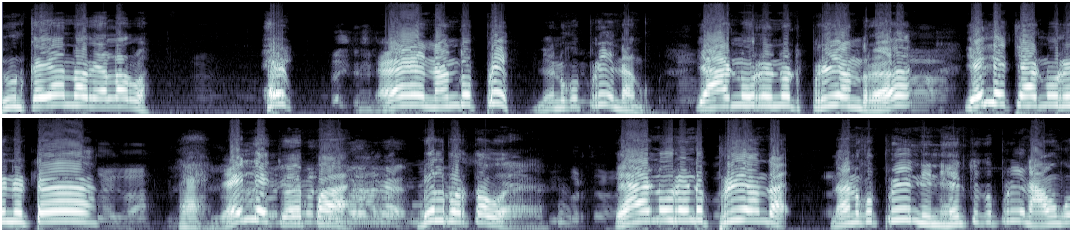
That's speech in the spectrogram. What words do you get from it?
ಇವನ್ ಕೈಯನ್ನಾರ ಎಲ್ಲಾರು. ಹೇ ಏ ನಂದು ಫ್ರೀ ನಿನಗೂ ಫ್ರೀ ನನಗೂ ಎರಡು ನೂರು ಯೂನಿಟ್ ಫ್ರೀ ಅಂದ್ರ ಎಲ್ಲೈತಿ ಎರಡು ನೂರು ಯೂನಿಟ್? ಎಲ್ಲೈತಿ ಅಪ್ಪ? ಬಿಲ್ ಬರ್ತಾವ. ಎರಡು ನೂರು ಯೂನಿಟ್ ಫ್ರೀ ಅಂದ. ನನಗೂ ಪ್ರೀ ನಿನ್ನ ಹೆಂಡತಿಗೂ ಪ್ರೀ ನಾವಗೂ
